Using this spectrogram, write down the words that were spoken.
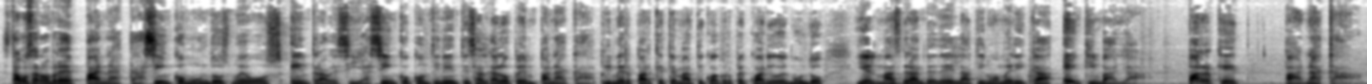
Estamos a nombre de Panaca, cinco mundos nuevos en travesía, cinco continentes al galope en Panaca, primer parque temático agropecuario del mundo y el más grande de Latinoamérica en Quimbaya. Parque Panaca.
